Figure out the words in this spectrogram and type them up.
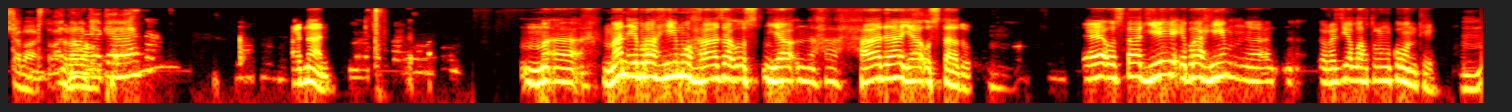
शाबाश। तो अदनान क्या कह रहा है? अदनान। म- अ, मन इब्राहिम हाजा उस या हादा या उस्ताद ए उस्ताद ये इब्राहिम अ, रज़ी अल्लाह तआला अन्हु कौन थे हम्म,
